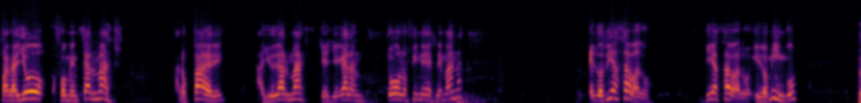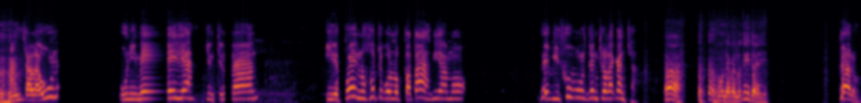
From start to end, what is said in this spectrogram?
para yo fomentar más a los padres, ayudar más que llegaran todos los fines de semana, en los días sábados, día sábado y domingo, hasta la una, una y media que entrenaban, y después nosotros con los papás hacíamos baby fútbol dentro de la cancha, Ah, una pelotita ahí. claro,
